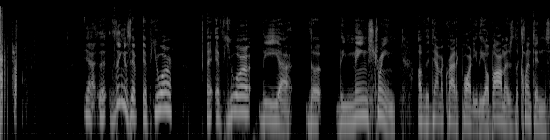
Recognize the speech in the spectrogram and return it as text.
mantle. Yeah, the thing is, if if you're if you're the uh, the the mainstream of the Democratic Party, the Obamas, the Clintons,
